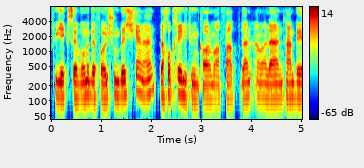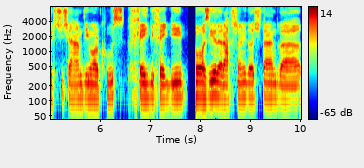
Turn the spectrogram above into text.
تو یک سوم دفاعیشون بشکنن و خب خیلی تو این کار موفق بودن. عملا هم برچیچه هم دیمارکوس خیلی خیلی بازی درخشانی داشتند و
